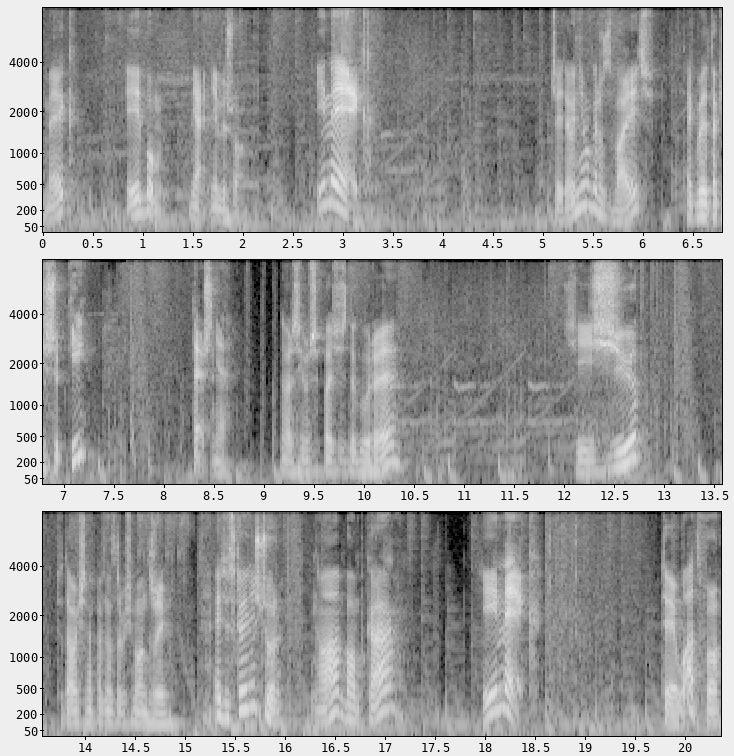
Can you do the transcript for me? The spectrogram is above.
Myk. I bum. Nie, nie wyszło. I myk! Czyli tego nie mogę rozwalić? Jak będę taki szybki? Też nie. Dobra, czyli muszę polecieć do góry. Ziup. Tu dało się na pewno zrobić mądrzej. Ej, to jest kolejny szczur. No, bombka. I myk. Ty, łatwo.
